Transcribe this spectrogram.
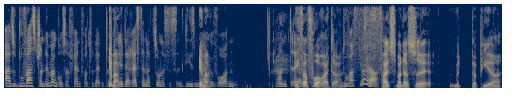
Also du warst schon immer ein großer Fan von Toilettenpapier. Immer. Der Rest der Nation ist es in diesem Immer. Jahr geworden. Und Ich ähm, war Vorreiter. du warst, ja, ja. Falls man das äh, mit Papier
